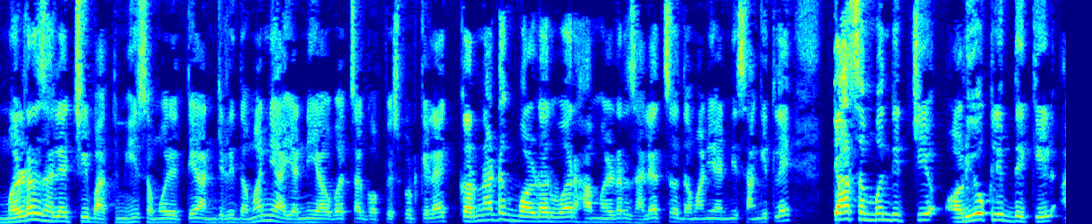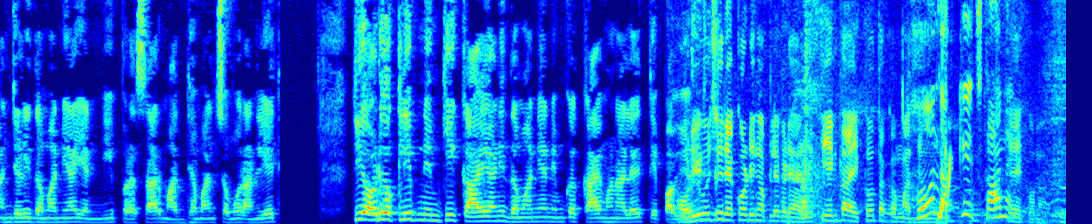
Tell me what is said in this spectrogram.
मर्डर झाल्याची बातमीही समोर येते. अंजली दमानिया यांनी याबाबतचा गौप्यस्फोट केलाय. कर्नाटक बॉर्डरवर हा मर्डर झाल्याचं दमानिया यांनी सांगितलंय. त्या संबंधितची ऑडिओ क्लिप देखील अंजली दमानिया यांनी प्रसार माध्यमांसमोर आणली आहे. ती ऑडिओ क्लिप नेमकी काय आणि दमानिया नेमकं काय म्हणाले ते पाहूया. ऑडिओ जी रेकॉर्डिंग आपल्याकडे आली. ती एकदा ऐकवता का हो माध्यम नक्कीच. का नाही? ऐकवणार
